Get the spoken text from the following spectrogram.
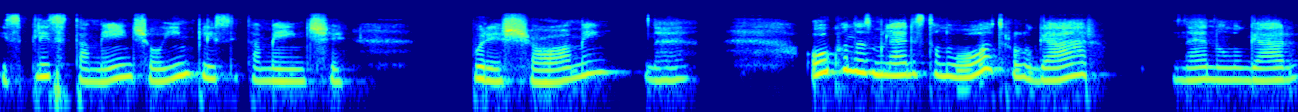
explicitamente ou implicitamente, por este homem, né. Ou quando as mulheres estão no outro lugar, né, no lugar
